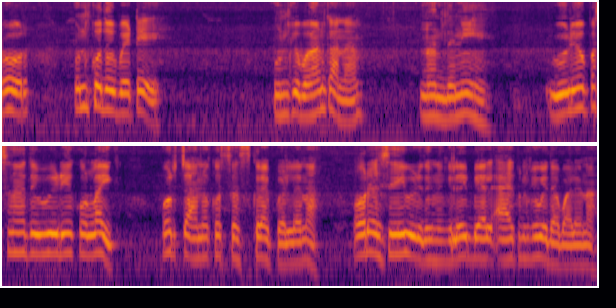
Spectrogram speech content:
और उनको दो बेटे उनकी बहन का नाम नंदनी है। वीडियो पसंद है तो वीडियो को लाइक और चैनल को सब्सक्राइब कर लेना और ऐसे ही वीडियो देखने के लिए बेल आइकन को भी दबा लेना।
